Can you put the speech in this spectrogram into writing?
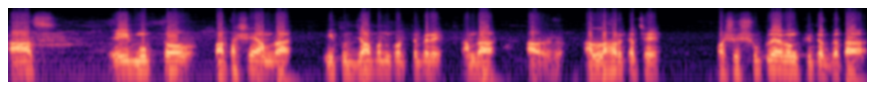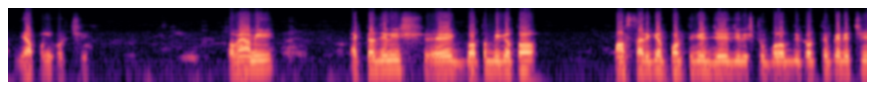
আজ এই মুক্ত বাতাসে আমরা ঈদ উদযাপন করতে পেরে আমরা আল্লাহর কাছে অশেষ শুক্র এবং কৃতজ্ঞতা জ্ঞাপন করছি। তবে আমি একটা জিনিস এই গত বিগত পাঁচ তারিখের পর থেকে যে জিনিসটা উপলব্ধি করতে পেরেছি,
